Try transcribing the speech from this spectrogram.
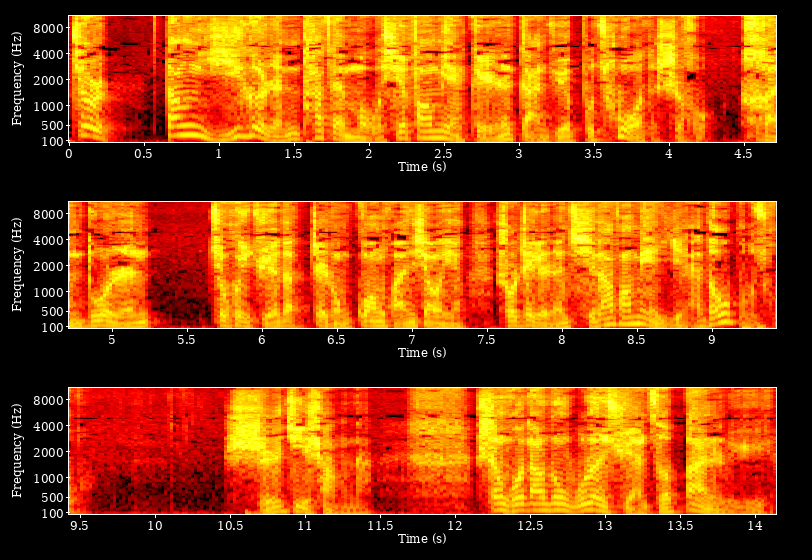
就是。当一个人他在某些方面给人感觉不错的时候，很多人就会觉得这种光环效应，说这个人其他方面也都不错。实际上呢，生活当中无论选择伴侣，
